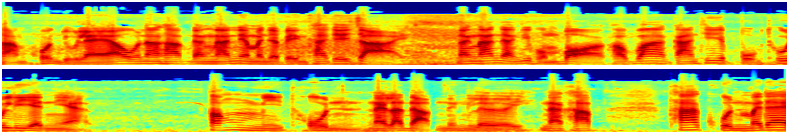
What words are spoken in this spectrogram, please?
สามคนอยู่แล้วนะครับ ดังนั้นเนี่ยมันจะเป็นค่าใช้จ่าย ดังนั้นอย่างที่ผมบอกครับว่าการที่จะปลูกทุเรียนเนี่ยต้องมีทุนในระดับหนึ่งเลยนะครับ ถ้าคุณไม่ได้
